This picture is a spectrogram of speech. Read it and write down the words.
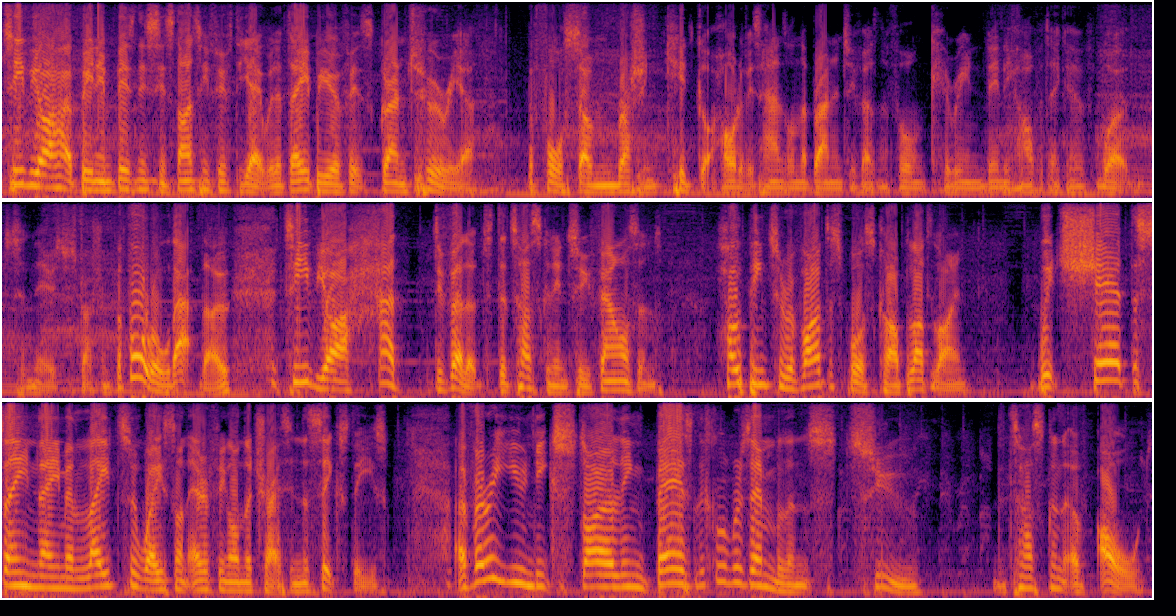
TVR had been in business since 1958 with the debut of its Grantura, before some Russian kid got hold of his hands on the brand in 2004 and careened nearly half a decade of work to near its destruction. Before all that, though, TVR had developed the Tuscan in 2000, hoping to revive the sports car bloodline, which shared the same name and laid to waste on everything on the tracks in the 60s. A very unique styling bears little resemblance to the Tuscan of old,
